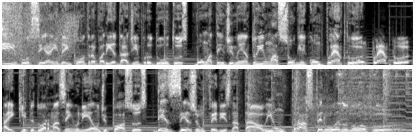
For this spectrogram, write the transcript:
E você ainda encontra variedade em produtos, bom atendimento e um açougue completo. Completo. A equipe do Armazém União de Poços deseja um Feliz Natal e um próspero Ano Novo.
